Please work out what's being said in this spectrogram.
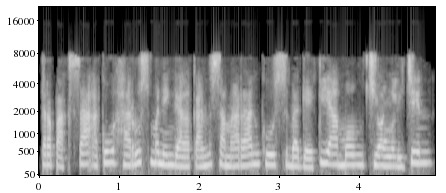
terpaksa aku harus meninggalkan samaranku sebagai Kiamong Chiong Licin,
